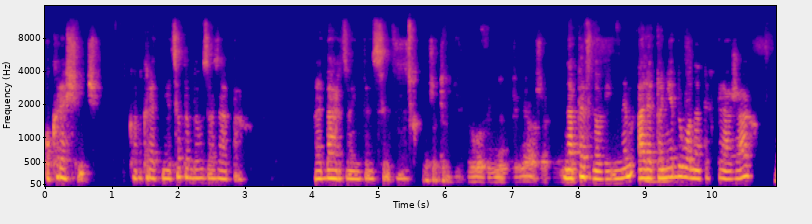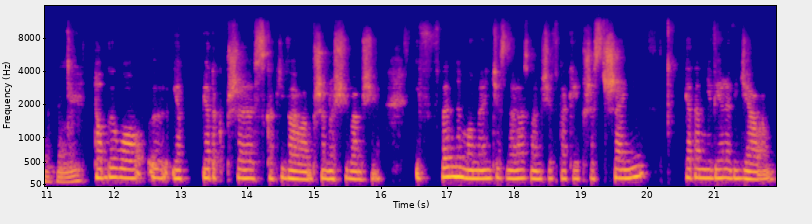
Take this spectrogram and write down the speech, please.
określić konkretnie, co to był za zapach, ale bardzo intensywny. Może to gdzieś było w innym wymiarze. w Na pewno w innym, ale to nie było na tych plażach, Mhm. to było, y, ja, ja tak przeskakiwałam, przenosiłam się i w pewnym momencie znalazłam się w takiej przestrzeni ja tam niewiele widziałam.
